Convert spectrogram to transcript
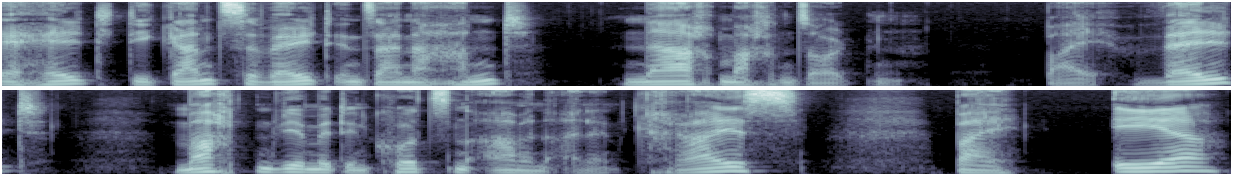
Er hält die ganze Welt in seiner Hand nachmachen sollten. Bei Welt machten wir mit den kurzen Armen einen Kreis, bei Er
